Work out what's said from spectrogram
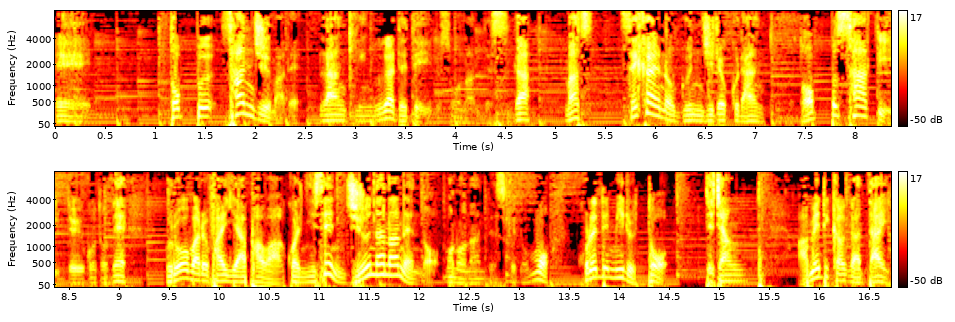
えー、トップ30までランキングが出ているそうなんですが、まず、世界の軍事力ランキングトップ30ということで、グローバルファイヤーパワー、これ2017年のものなんですけども、これで見ると、じゃじゃんアメリカが第1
